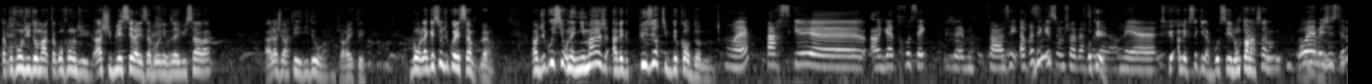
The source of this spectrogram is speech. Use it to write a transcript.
T'as confondu, dommage, t'as confondu. Ah, je suis blessé là, les abonnés. Vous avez vu ça là? Ah là, je vais arrêter les vidéos. Hein. Je vais arrêter. Bon, la question du coup, elle est simple. Alors, du coup, ici, on a une image avec plusieurs types de corps d'hommes. Ouais, parce que euh, un gars trop sec, j'aime. Enfin, après, c'est question de choix personnel. Hein, mais euh, Parce qu'un mec sait qu'il a bossé longtemps à la salle. Hein. ouais, mais justement,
